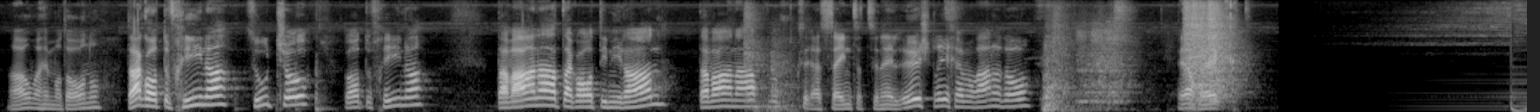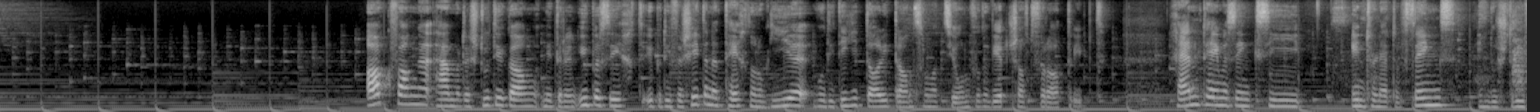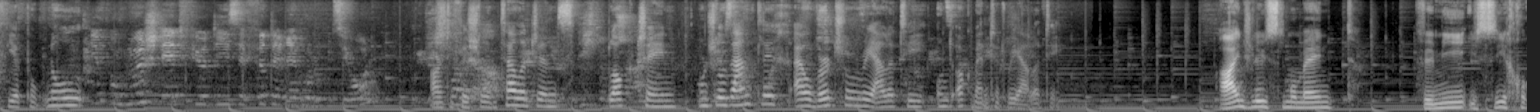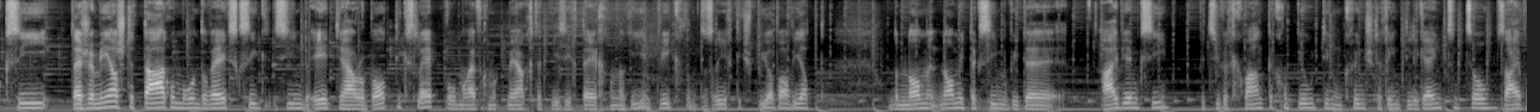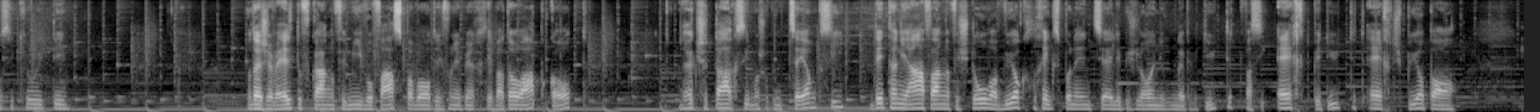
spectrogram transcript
Auch, was haben wir da noch? Da geht auf China, Suzhou geht auf China. Davana, da geht in Iran. Davana, ja, sensationell. Österreich haben wir auch noch da. Perfekt. Angefangen haben wir den Studiengang mit einer Übersicht über die verschiedenen Technologien, die die digitale Transformation der Wirtschaft vorantreibt. Kernthemen waren Internet of Things, Industrie 4.0, 4.0 steht für diese vierte Revolution. Artificial Intelligence, Blockchain und schlussendlich auch Virtual Reality und Augmented Reality. Ein Schlüsselmoment für mich war sicher, gewesen, das war am ersten Tag, wo wir unterwegs waren, im ETH Robotics Lab, wo man einfach mal gemerkt hat, wie sich Technologie entwickelt und das richtig spürbar wird. Und am Nachmittag waren wir bei der IBM gewesen, bezüglich Quantencomputing und künstlicher Intelligenz und so, Cybersecurity. Und da ist eine Welt aufgegangen für mich, die fassbar wurde, von ich dachte, was hier abgeht. Am nächsten Tag waren wir schon beim CERN. Und dort habe ich angefangen zu verstehen, was wirklich exponentielle Beschleunigung eben bedeutet. Was sie echt bedeutet, echt spürbar,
